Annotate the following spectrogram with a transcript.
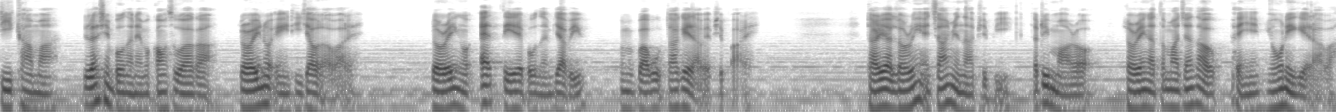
ဒီခါမှာဒီလက်ရှင်ပုံစံနဲ့မကောင်းဆိုးက Lorraine တို့အိမ်ထိရောက်လာပါတယ် Lorraine ကို add သေးတဲ့ပုံစံပြပြီးမမပါဖို့တားခဲ့တာပဲဖြစ်ပါတယ်ဒါတွေက Lorraine အကြမ်းမြင်တာဖြစ်ပြီးလက်တွေ့မှာတော့ Lorraine ကတမချန်းစာကိုဖတ်ရင်မျောနေခဲ့တာပါ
